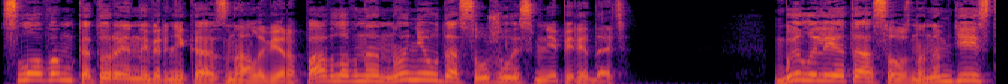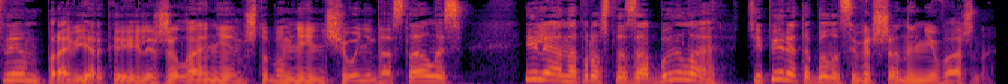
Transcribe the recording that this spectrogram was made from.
словом, которое наверняка знала Вера Павловна, но не удосужилась мне передать. Было ли это осознанным действием, проверкой или желанием, чтобы мне ничего не досталось, или она просто забыла, теперь это было совершенно неважно.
